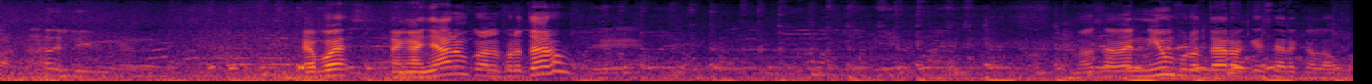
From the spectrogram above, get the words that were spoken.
¿Qué pues? ¿Te engañaron con el frutero? No se ve ni un frutero aquí cerca, loco.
